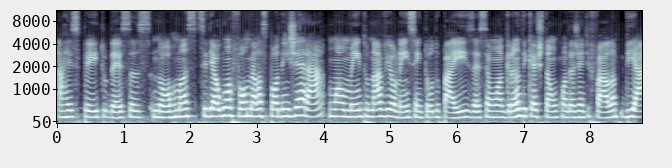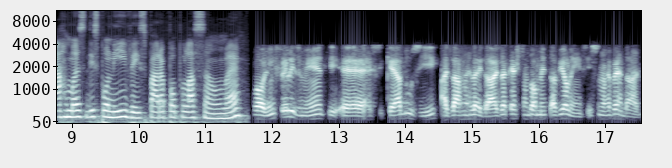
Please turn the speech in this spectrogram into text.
a respeito dessas normas, se de alguma forma elas podem gerar um aumento aumento na violência em todo o país. Essa é uma grande questão quando a gente fala de armas disponíveis para a população, não é? Olha, infelizmente, é, se quer aduzir as armas legais a questão do aumento da violência. Isso não é verdade.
